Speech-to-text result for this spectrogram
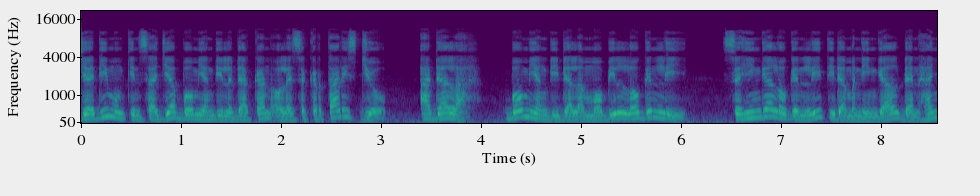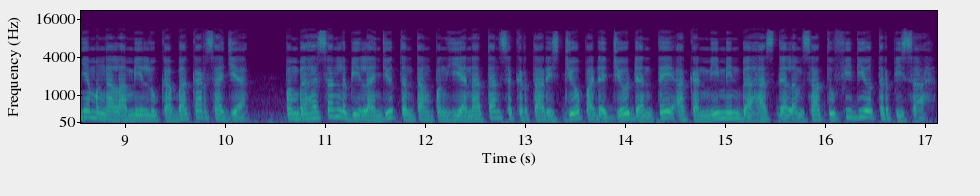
Jadi mungkin saja bom yang diledakkan oleh Sekretaris Joe adalah bom yang di dalam mobil Logan Lee. Sehingga Logan Lee tidak meninggal dan hanya mengalami luka bakar saja. Pembahasan lebih lanjut tentang pengkhianatan Sekretaris Joe pada Joe Dante akan Mimin bahas dalam satu video terpisah.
